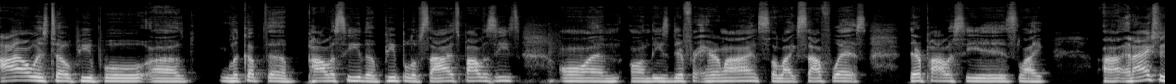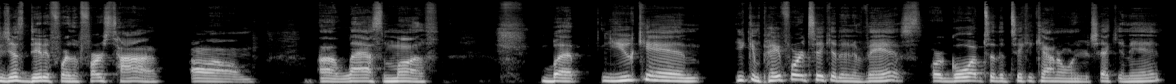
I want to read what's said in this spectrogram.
I always tell people uh, look up the policy, the people of size policies on on these different airlines. So like Southwest, their policy is like, uh, and I actually just did it for the first time um, uh, last month. But you can you can pay for a ticket in advance or go up to the ticket counter when you're checking in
